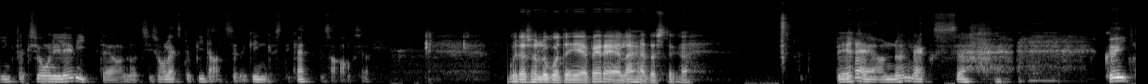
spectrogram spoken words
infektsiooni levitaja olnud, siis oleks ta pidanud selle kindlasti kätte saama seal. kuidas on lugu teie pere ja lähedastega? pere on õnneks kõik,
